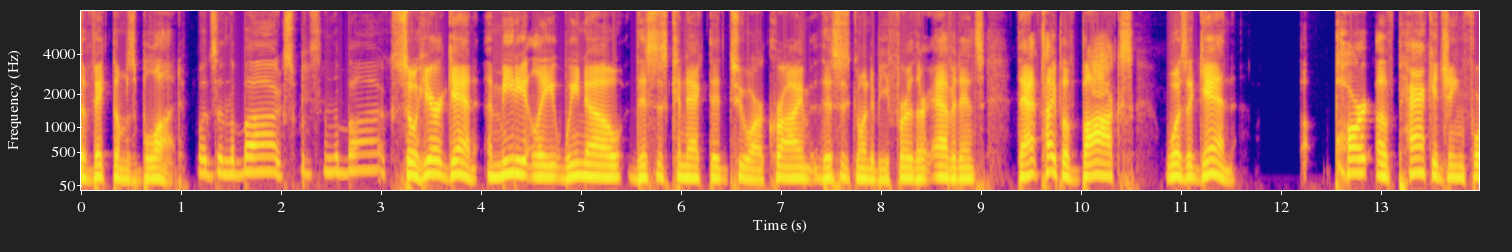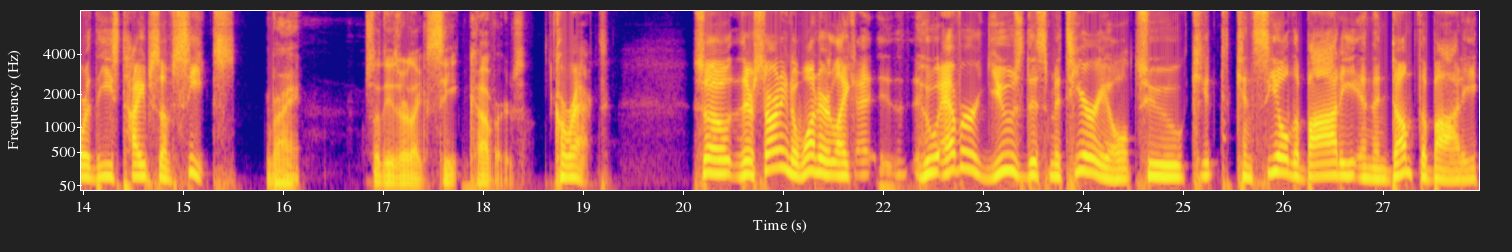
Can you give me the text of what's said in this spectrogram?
the victim's blood. What's in the box? What's in the box? So here again, immediately we know this is connected to our crime. This is going to be further evidence. That type of box was again part of packaging for these types of seats. Right. So these are like seat covers. Correct. So they're starting to wonder like uh, whoever used this material to c- conceal the body and then dump the body,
